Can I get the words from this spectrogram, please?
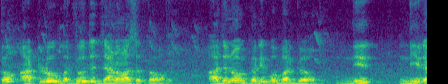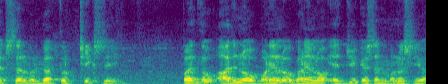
તો આટલું બધું જ જાણવા છતાં આજનો ગરીબ વર્ગ નિરક્ષર વર્ગ તો ઠીક છે. પરંતુ આજનો ભણેલો, ગણેલો એજ્યુકેશન મનુષ્ય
